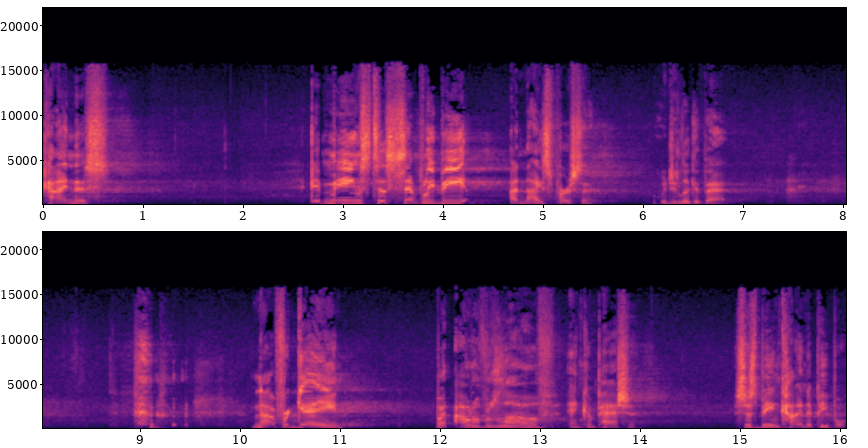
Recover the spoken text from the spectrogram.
kindness. It means to simply be a nice person. Would you look at that? not for gain, but out of love and compassion. It's just being kind to people.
